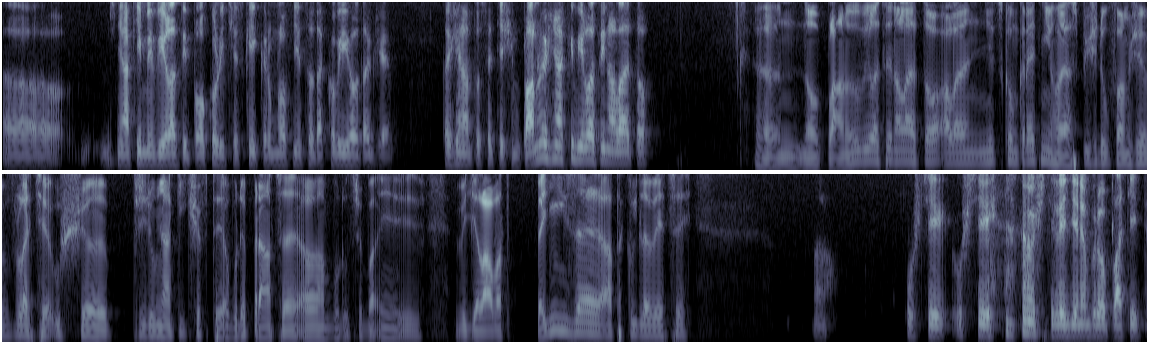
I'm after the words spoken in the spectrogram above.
uh, s nějakými výlety po okolí Český Krumlov, něco takového, takže, takže na to se těším. Plánuješ nějaký výlety na léto? Eh, no, plánuju výlety na léto, ale nic konkrétního. Já spíš doufám, že v letě už eh, přijdou nějaký kšefty a bude práce a budu třeba i vydělávat peníze a takovéhle věci. Ano. Už ti, už, ti, už ti lidi nebudou platit.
